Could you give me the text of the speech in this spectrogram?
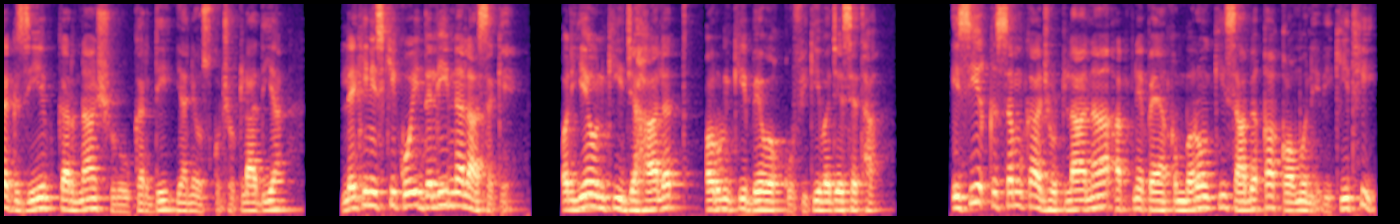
تکذیب کرنا شروع کر دی یعنی اس کو چھٹلا دیا۔ لیکن اس کی کوئی دلیل نہ لا سکے، اور یہ ان کی جہالت اور ان کی بے وقوفی کی وجہ سے تھا۔ اسی قسم کا جھٹلانا اپنے پیغمبروں کی سابقہ قوموں نے بھی کی تھی۔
